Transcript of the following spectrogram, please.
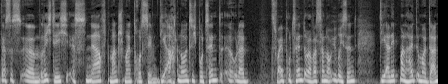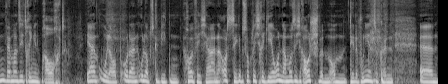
Das ist ähm, richtig. Es nervt manchmal trotzdem. Die 98 Prozent äh, oder 2 Prozent oder was da noch übrig sind, die erlebt man halt immer dann, wenn man sie dringend braucht. Ja, im Urlaub oder in Urlaubsgebieten häufig. Ja, an der Ostsee gibt es wirklich Regionen, da muss ich rausschwimmen, um telefonieren zu können. ähm,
